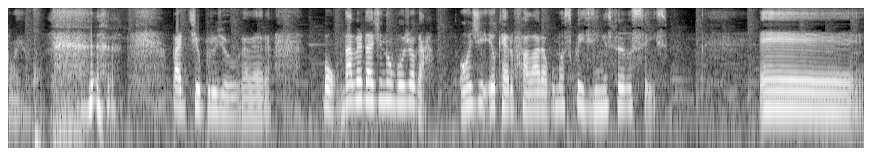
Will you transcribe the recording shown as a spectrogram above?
Royale. Partiu pro jogo, galera. Bom, na verdade não vou jogar. Hoje eu quero falar algumas coisinhas para vocês. É...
